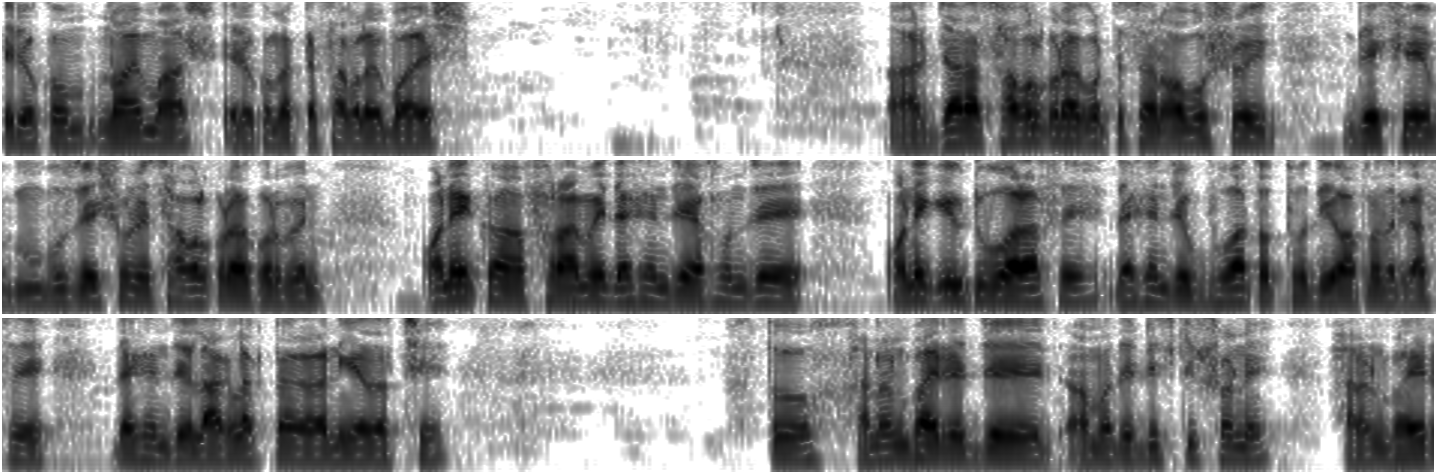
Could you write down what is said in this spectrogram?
এরকম নয় মাস, এরকম একটা ছাগলের বয়স। আর যারা ছাগল ক্রয় করতে চান, অবশ্যই দেখে, বুঝে শুনে ছাগল ক্রয় করবেন। অনেক ফার্মে দেখেন যে এখন যে অনেক ইউটিউবার আছে, দেখেন যে ভুয়া তথ্য দিয়েও আপনাদের কাছে দেখেন যে লাখ লাখ টাকা নিয়ে যাচ্ছে। তো হানান ভাইয়ের যে আমাদের ডিসক্রিপশনে হানান ভাইয়ের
